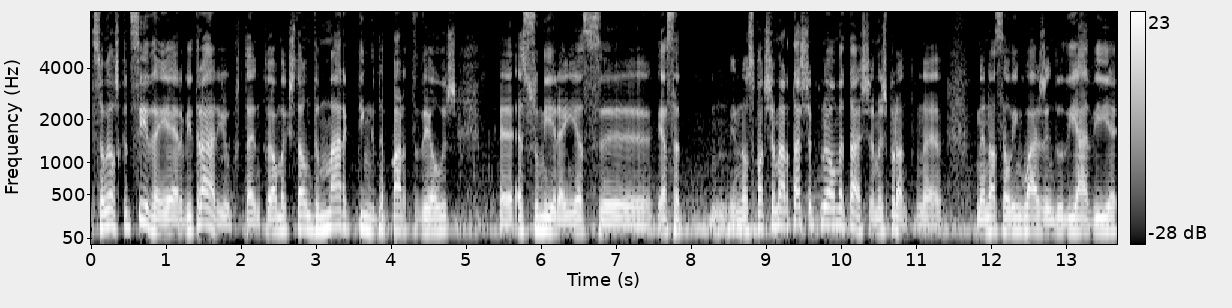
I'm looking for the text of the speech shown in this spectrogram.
são eles que decidem, é arbitrário, portanto, é uma questão de marketing da parte deles eh, assumirem esse, essa não se pode chamar taxa porque não é uma taxa, mas pronto, na, na nossa linguagem do dia a dia,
